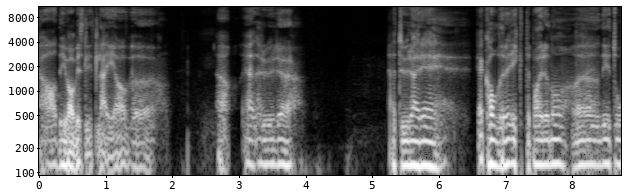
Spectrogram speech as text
Ja, de var visst litt lei av eh, Ja, jeg tror eh, Jeg tror her jeg, jeg kaller det ekteparet nå. Eh, de to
